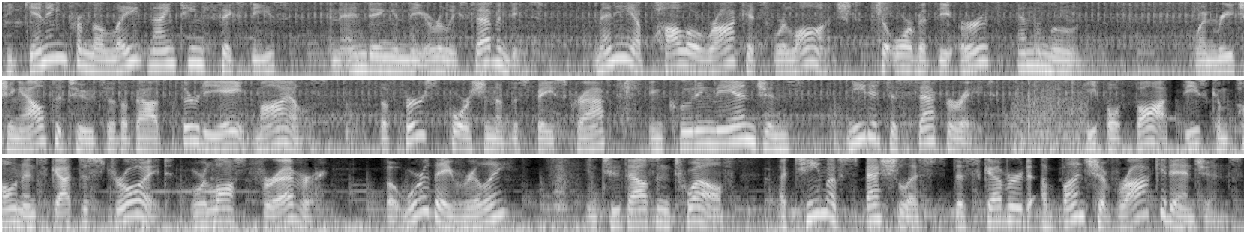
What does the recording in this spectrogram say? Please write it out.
Beginning from the late 1960s and ending in the early 70s, many Apollo rockets were launched to orbit the Earth and the Moon. When reaching altitudes of about 38 miles, the first portion of the spacecraft, including the engines, needed to separate. People thought these components got destroyed or lost forever. But were they really? In 2012, a team of specialists discovered a bunch of rocket engines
